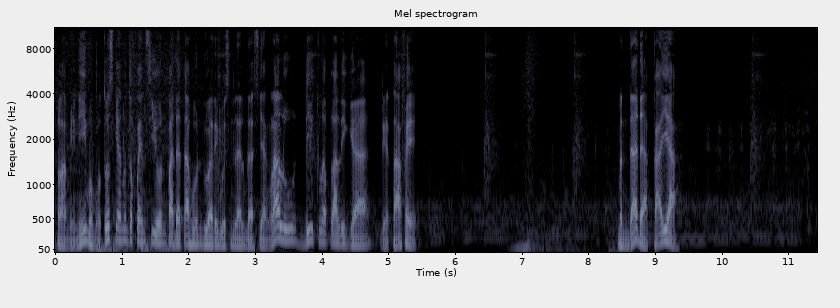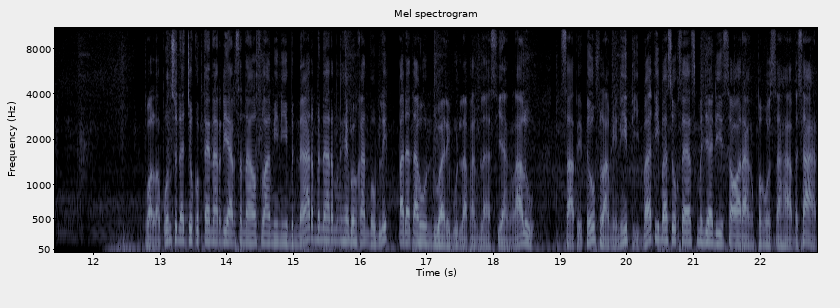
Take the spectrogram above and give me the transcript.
Flamini memutuskan untuk pensiun pada tahun 2019 yang lalu di klub La Liga, Getafe. Mendadak kaya Walaupun sudah cukup tenar di Arsenal, Flamini benar-benar menghebohkan publik pada tahun 2018 yang lalu. Saat itu, Flamini tiba-tiba sukses menjadi seorang pengusaha besar.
